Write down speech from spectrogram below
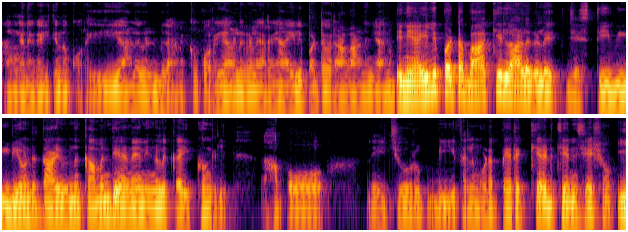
അങ്ങനെ കഴിക്കുന്ന കുറേ ആളുകളുണ്ട്. എനിക്ക് കുറേ ആളുകളെ അറിയാം. അതിൽപ്പെട്ട ഒരാളാണ് ഞാനും. ഇനി അതിൽപ്പെട്ട ബാക്കിയുള്ള ആളുകൾ ജസ്റ്റ് ഈ വീഡിയോന്റെ താഴെ ഒന്ന് കമന്റ് ചെയ്യണേ നിങ്ങൾ കഴിക്കുമെങ്കിൽ. അപ്പോൾ നെയ്ച്ചോറും ബീഫെല്ലാം കൂടെ പെരക്കി അടിച്ചതിന് ശേഷം ഈ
